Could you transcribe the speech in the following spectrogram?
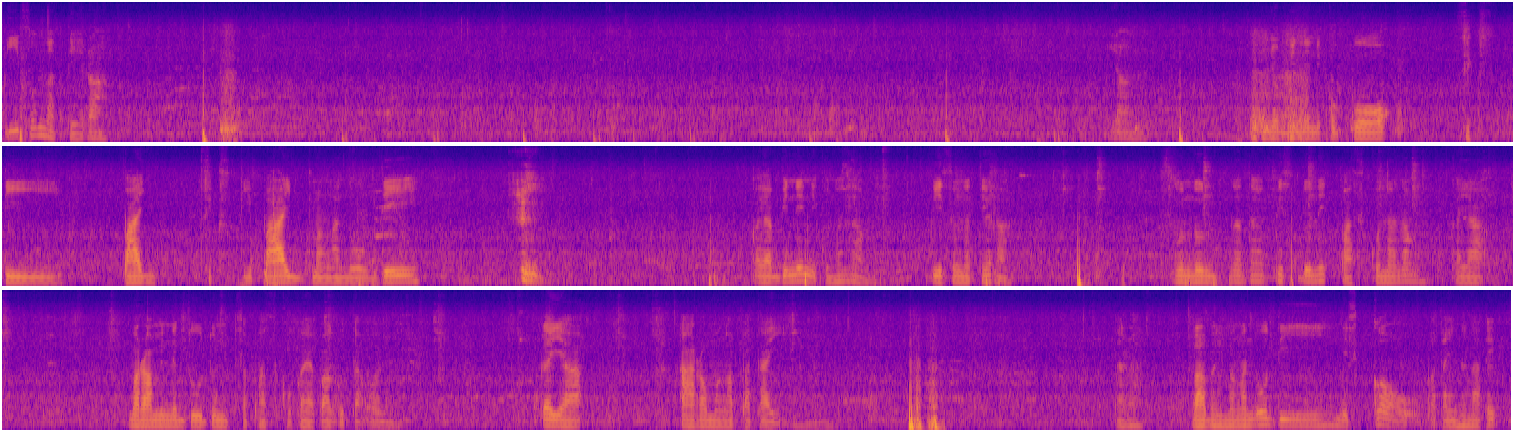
Pito na tira. Yan. Ko po? 65 65 mga lodi. Kaya binili ko na lang. Piso na tira. Sunod na tapis donate Pasko na lang. Kaya maraming nagdudunit sa Pasko kaya bago taon. Kaya araw mga patay. Tara. Babay mga nodi. Let's go. Patayin na natin.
